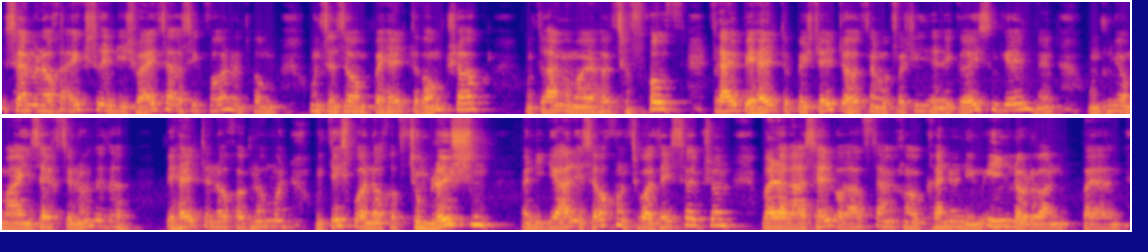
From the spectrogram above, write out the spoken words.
sind wir nachher extra in die Schweiz ausgefahren und haben uns in so einen Behälter angeschaut. Und der Drangemeyer hat sofort drei Behälter bestellt, da hat es noch verschiedene Größen gegeben. Ne? Und wir haben einen 1600er Behälter nachher genommen. Und das war nachher zum Löschen eine ideale Sache. Und zwar deshalb schon, weil er auch selber auftanken hat können, im Inn oder an, bei einem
